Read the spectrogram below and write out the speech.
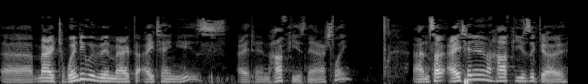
uh, married to Wendy. We've been married for 18 years, 18 and a half years now actually. And so 18 and a half years ago,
